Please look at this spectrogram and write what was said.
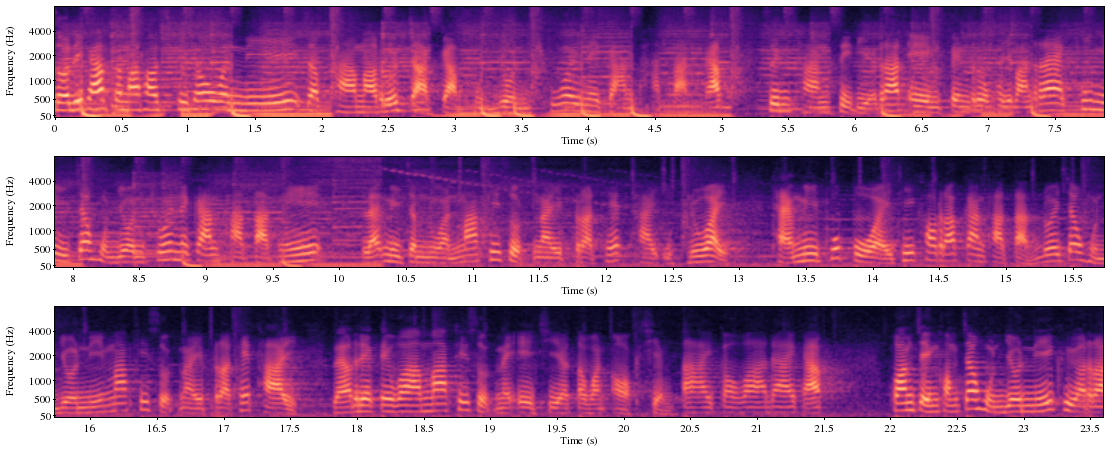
สวัสดีครับ Smart Hospital วันนี้จะพามารู้จักกับหุ่นยนต์ช่วยในการผ่าตัดครับ ซึ่งทางสิริราชเองเป็นโรงพยาบาลแรกที่มีเจ้าหุ่นยนต์ช่วยในการผ่าตัดนี้ และมีจำนวนมากที่สุดในประเทศไทยอีกด้วย แถมมีผู้ป่วยที่เข้ารับการผ่าตัดด้วยเจ้าหุ่นยนต์นี้มากที่สุดในประเทศไทย และเรียกได้ว่ามากที่สุดในเอเชียตะวันออกเฉียงใต้ก็ว่าได้ครับ ความเจ๋งของเจ้าหุ่นยนต์นี้คืออะไร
